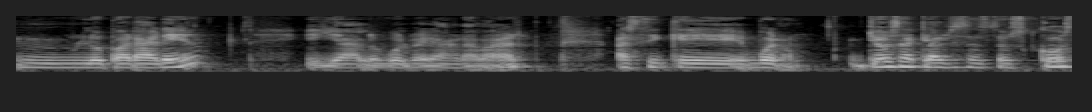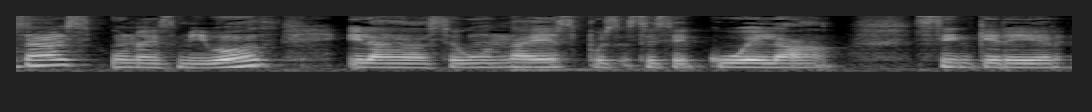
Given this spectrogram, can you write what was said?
mm, lo pararé y ya lo volveré a grabar. Así que bueno, yo os aclaro esas dos cosas. Una es mi voz y la segunda es pues si se cuela sin querer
